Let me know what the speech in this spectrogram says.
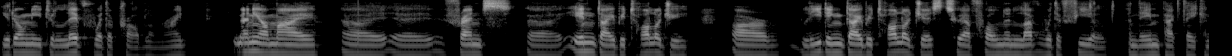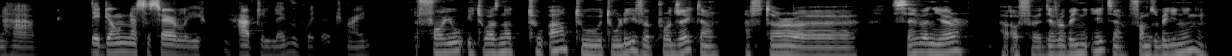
you don't need to live with a problem right many of my uh, uh, friends uh, in diabetology are leading diabetologists who have fallen in love with the field and the impact they can have they don't necessarily have to live with it, right? For you, it was not too hard to to leave a project after uh, seven years of uh, developing it from the beginning.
